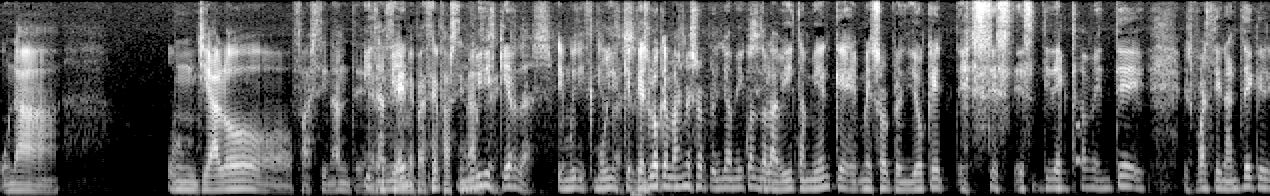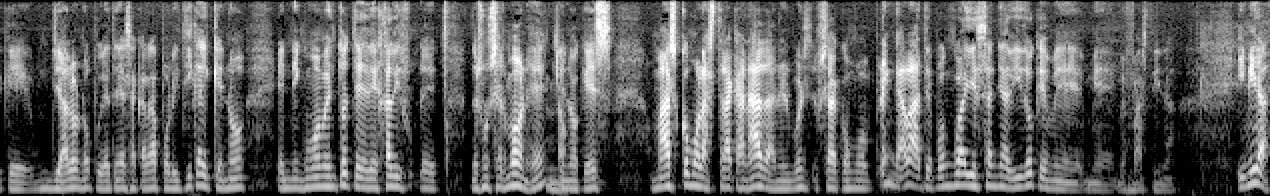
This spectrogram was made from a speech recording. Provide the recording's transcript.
una un diálogo fascinante Y también decir, me parece fascinante muy de izquierdas. y muy de izquierdas, Muy de izquierdas, sí. que es lo que más me sorprendió a mí cuando Sí. la vi también, que me sorprendió que es, es- es directamente, es fascinante que, que un Yalo no pudiera tener esa carga política y que no en ningún momento te deja, eh, no es un sermón, ¿eh? No. sino que es más como la estracanada, en el buen- o sea, como, venga, va, te pongo ahí ese añadido que me, me- me fascina. Y mira,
